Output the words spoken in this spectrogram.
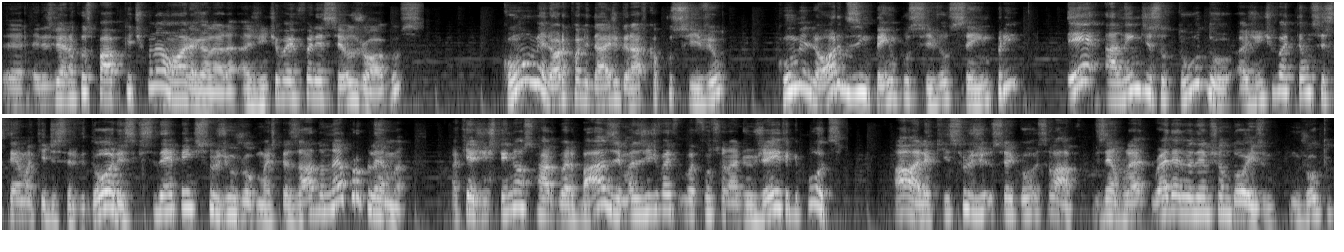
é, eles vieram com os papos que, tipo, não, olha, galera, a gente vai oferecer os jogos com a melhor qualidade gráfica possível, com o melhor desempenho possível sempre, e, além disso tudo, a gente vai ter um sistema aqui de servidores que, se de repente surgir um jogo mais pesado, não é problema. Aqui a gente tem nosso hardware base, mas a gente vai, vai funcionar de um jeito que, putz, ah, olha, aqui surgiu, chegou, sei lá, exemplo, é Red Dead Redemption 2, um- jogo que-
